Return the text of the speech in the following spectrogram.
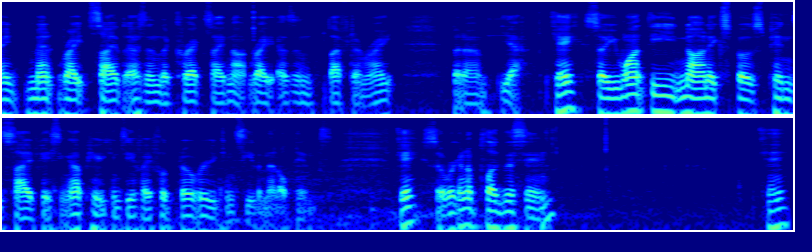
I meant right side as in the correct side not right as in left and right. But um, yeah Okay, so you want the non-exposed pin side facing up. Here you can see if I flip it over, you can see the metal pins. Okay, so we're going to plug this in. Okay,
